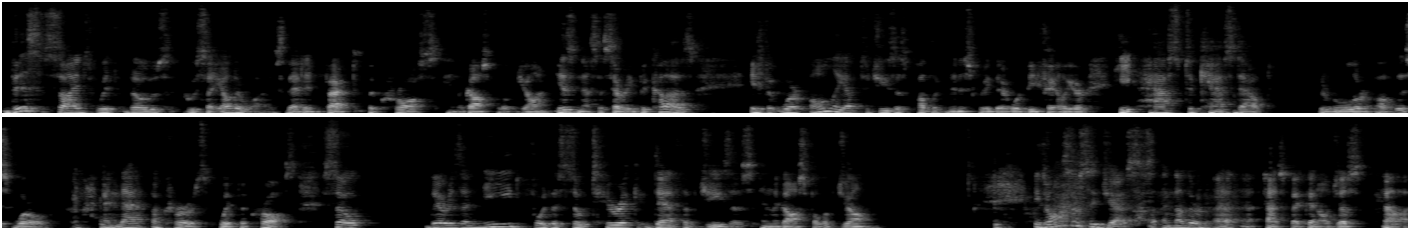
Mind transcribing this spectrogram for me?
this sides with those who say otherwise, that in fact the cross in the Gospel of John is necessary because if it were only up to Jesus' public ministry, there would be failure. He has to cast out the ruler of this world. And that occurs with the cross. So there is a need for the soteric death of Jesus in the Gospel of John. It also suggests another aspect, and I'll just uh,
